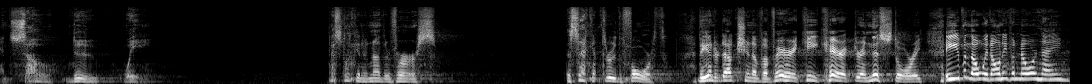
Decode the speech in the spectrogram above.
and so do we. Let's look at another verse, the second through the fourth. the introduction of a very key character in this story, even though we don't even know her name.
